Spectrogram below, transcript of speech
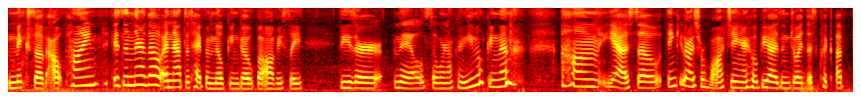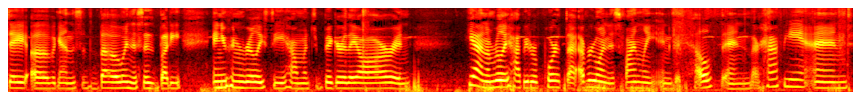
mix of alpine is in there though, and that's a type of milking goat. But obviously, these are males, so we're not going to be milking them. um yeah so thank you guys for watching i hope you guys enjoyed this quick update of again this is bo and this is buddy and you can really see how much bigger they are and yeah and i'm really happy to report that everyone is finally in good health and they're happy. And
